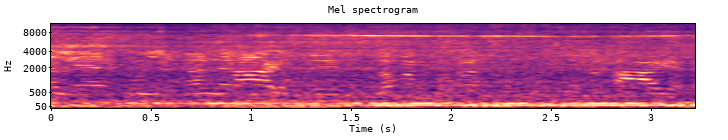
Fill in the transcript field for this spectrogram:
นั่นแหละตัวอย่างนั้นแหละใช่แล้วมันเหมือนกับมันตายอะ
